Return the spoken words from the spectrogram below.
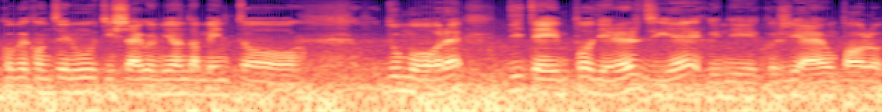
come contenuti, segue il mio andamento d'umore, di tempo, di energie, quindi così è un po' lo,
